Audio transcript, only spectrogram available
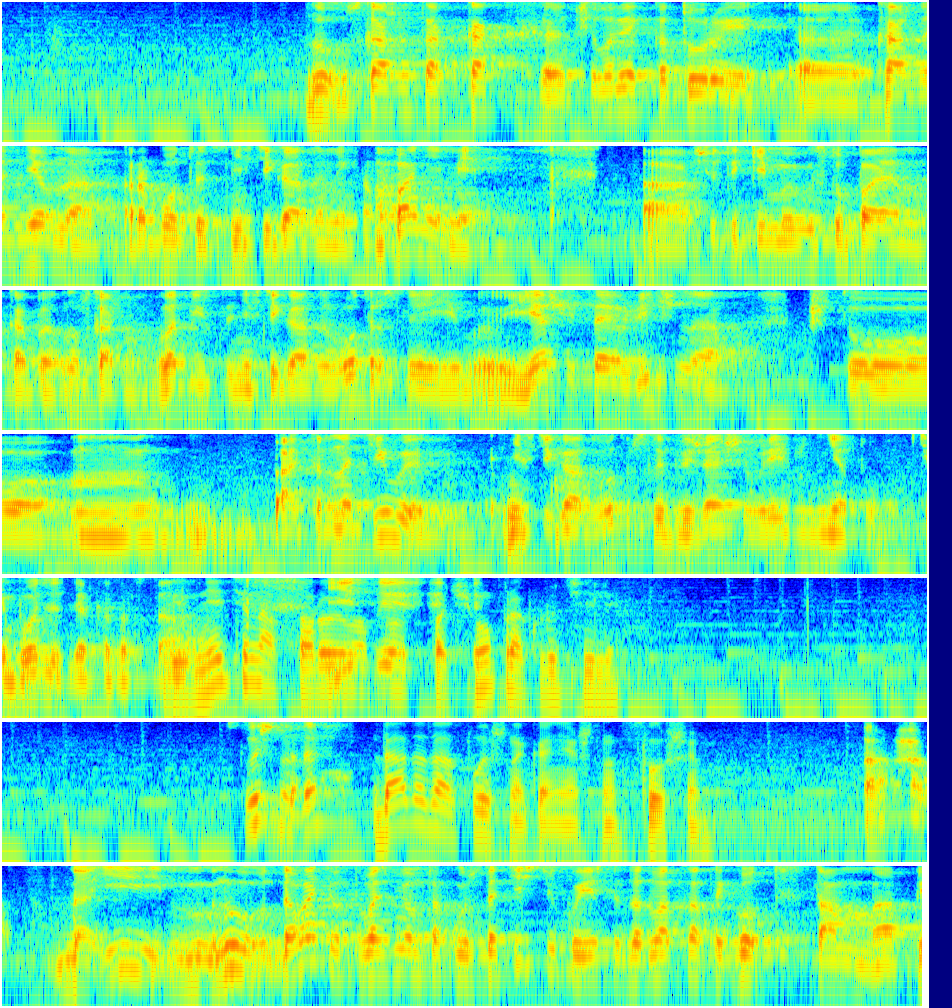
Ну, скажем так, как человек, который э, каждодневно работает с нефтегазовыми компаниями, все-таки мы выступаем, как бы, ну, скажем, лоббисты нефтегазовой отрасли. И я считаю лично, что альтернативы нефтегазовой отрасли в ближайшее время нету, тем более для Казахстана. Верните на второй Если... вопрос, почему прокрутили? Слышно, да? Да-да-да, слышно, конечно, слушаем. Да, и ну, давайте вот возьмем такую статистику. Если за 2020 год там а,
